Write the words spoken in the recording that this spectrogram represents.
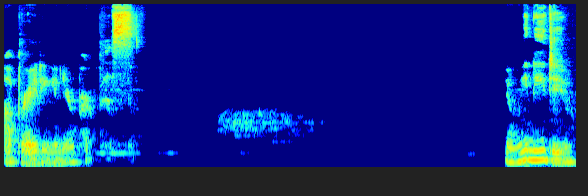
operating in your purpose. And we need you.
